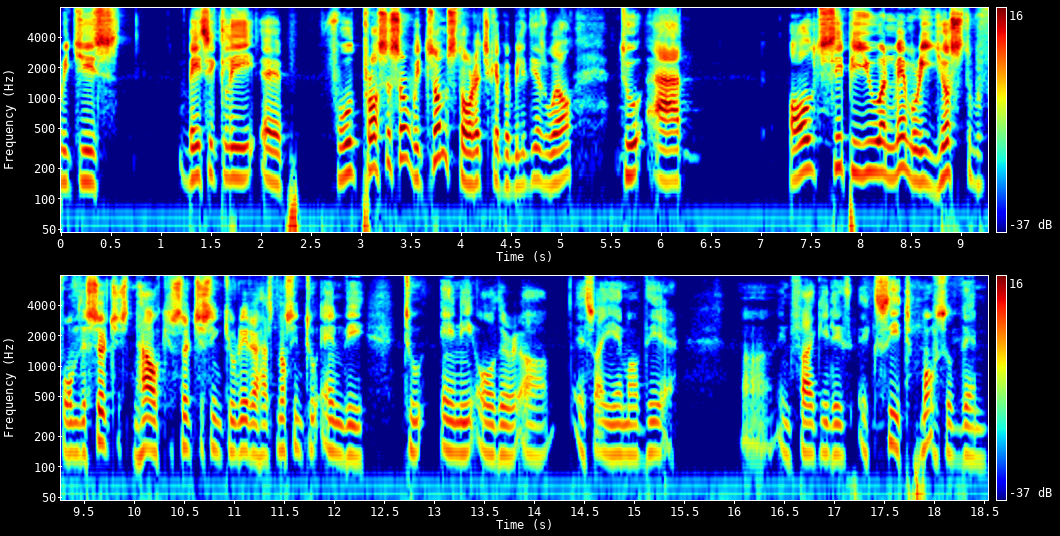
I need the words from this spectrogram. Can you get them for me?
which is basically a full processor with some storage capability as well to add all CPU and memory just to perform the searches. Now searches in QRadar has nothing to envy to any other uh, SIEM out there. Uh, in fact, it exceeds most of them.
